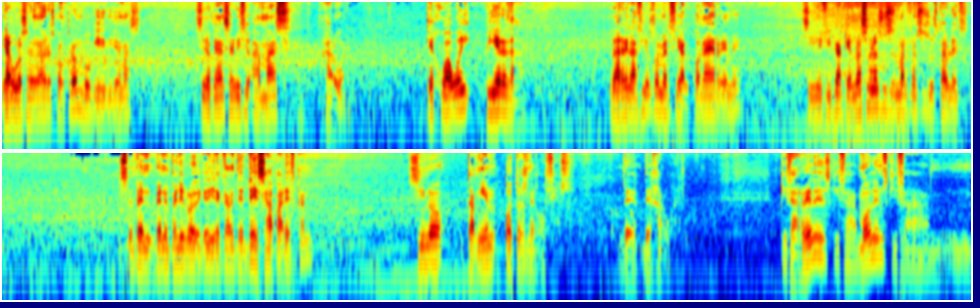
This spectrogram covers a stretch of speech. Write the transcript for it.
Y algunos ordenadores con Chromebook y, demás, sino que dan servicio a más hardware. Que Huawei pierda la relación comercial con ARM significa que no solo sus smartphones y sus tablets ven, ven en peligro de que directamente desaparezcan, sino también otros negocios de, de hardware quizá redes, quizá modems, quizá mm,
